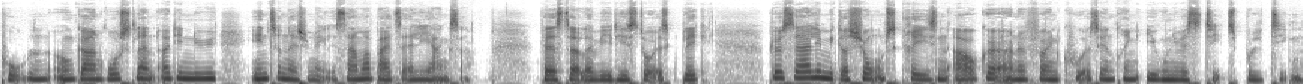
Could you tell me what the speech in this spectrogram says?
Polen, Ungarn, Rusland og de nye internationale samarbejdsalliancer. Fastholder vi et historisk blik, blev særlig migrationskrisen afgørende for en kursændring i universitetspolitikken.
